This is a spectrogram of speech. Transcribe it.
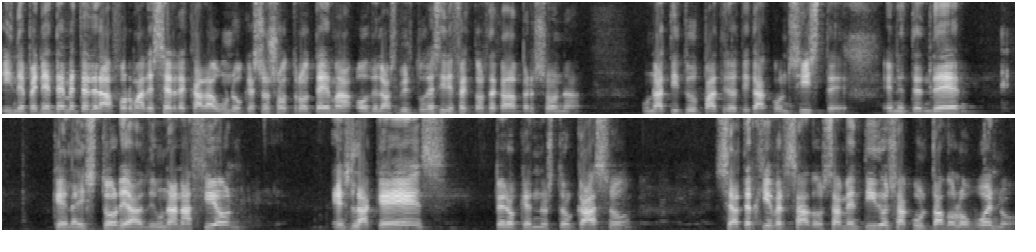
Independientemente de la forma de ser de cada uno, que eso es otro tema, o de las virtudes y defectos de cada persona. Una actitud patriótica consiste en entender que la historia de una nación es la que es, pero que en nuestro caso se ha tergiversado, se ha mentido y se ha ocultado lo bueno.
